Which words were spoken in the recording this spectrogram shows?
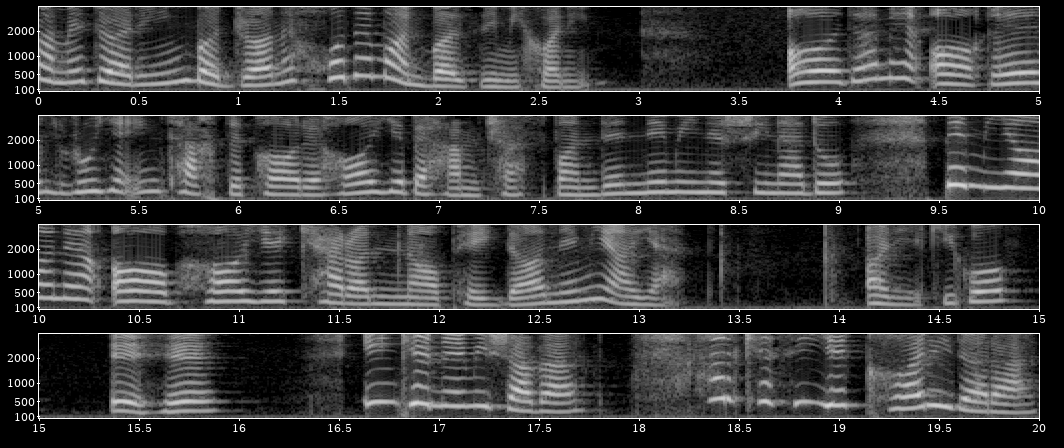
همه داریم با جان خودمان بازی می کنیم آدم عاقل روی این تخت پاره های به هم چسبانده نمی نشیند و به میان آبهای کران ناپیدا نمی آید. آن یکی گفت اهه این که نمی شود هر کسی یک کاری دارد.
